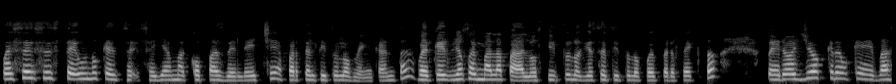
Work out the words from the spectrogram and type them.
Pues es este uno que se, llama Copas de Leche, aparte el título me encanta, porque yo soy mala para los títulos y ese título fue perfecto, pero yo creo que va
